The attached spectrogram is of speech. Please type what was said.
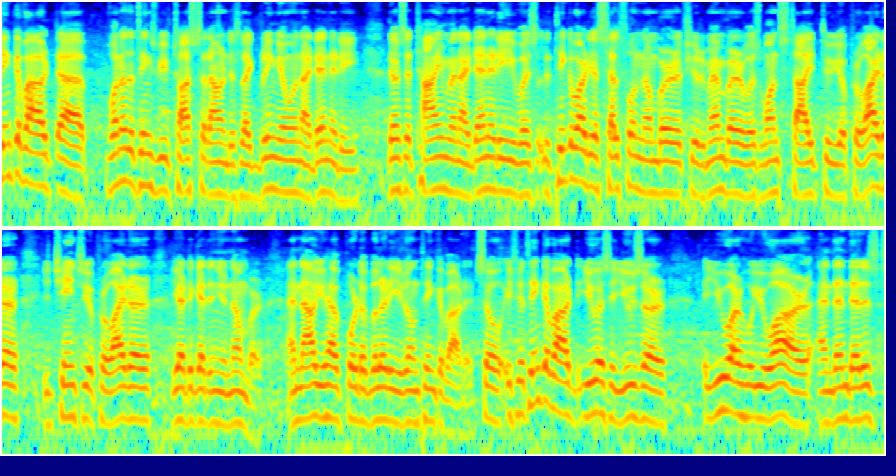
think about, uh, one of the things we've tossed around is like bring your own identity. There was a time when identity was, think about your cell phone number, if you remember, was once tied to your provider, you changed your provider, you had to get a new number. And now you have portability, you don't think about it. So if you think about you as a user, you are who you are, and then there is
